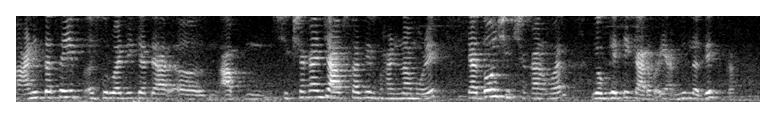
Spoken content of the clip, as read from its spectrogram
आणि तसंही सुरुवातीच्या त्या आप शिक्षकांच्या आपसातील भांडणामुळे त्या दोन शिक्षकांवर योग्य ती कारवाई आम्ही लगेच करतो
